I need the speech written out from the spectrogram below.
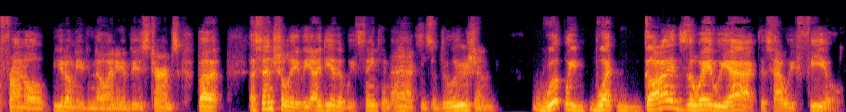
frontal. You don't need to know any of these terms, but essentially the idea that we think and act is a delusion. What we what guides the way we act is how we feel.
